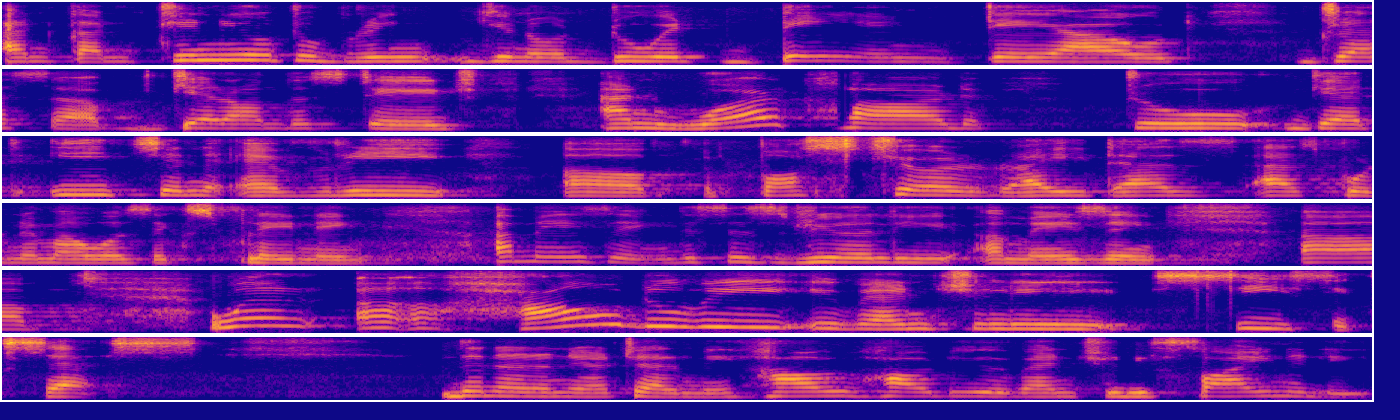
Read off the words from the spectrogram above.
and continue to bring you know do it day in day out dress up get on the stage and work hard to get each and every uh, posture right as as Poornima was explaining amazing this is really amazing uh, well uh, how do we eventually see success then Ananya, tell me, how how do you eventually, finally,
